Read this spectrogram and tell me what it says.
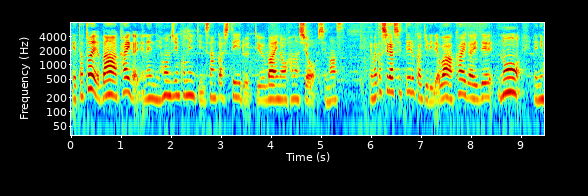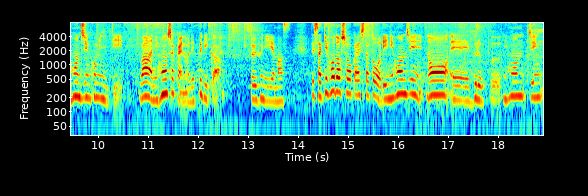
例えば海外でね日本人コミュニティに参加しているっていう場合の話をします。私が知っている限りでは海外での日本人コミュニティは日本社会のレプリカというふうに言えます。で先ほど紹介した通り日本人の、えー、グループ日本人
